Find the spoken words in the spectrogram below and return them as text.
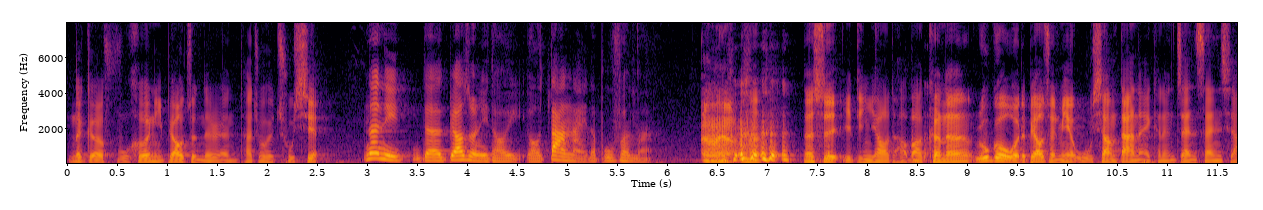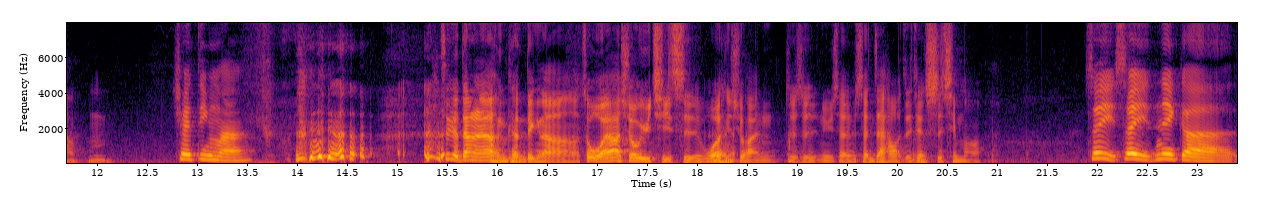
那个符合你标准的人，他就会出现。那你的标准里头有大奶的部分吗？那是一定要的，好不好？可能如果我的标准里面五项大奶可能占三项，嗯，确定吗？这个当然要很肯定啦。说我要羞于启齿，我很喜欢就是女生身材好这件事情吗？所以所以那个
